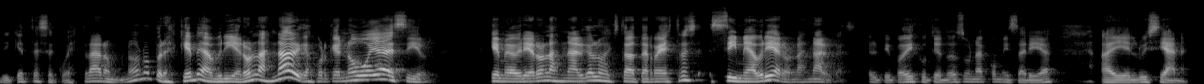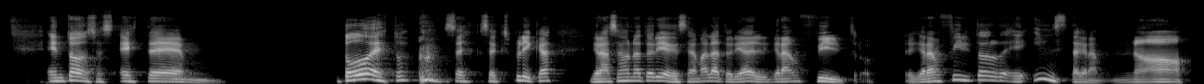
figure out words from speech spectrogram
Di que te secuestraron. No, no, pero es que me abrieron las nalgas, porque no voy a decir que me abrieron las nalgas los extraterrestres si me abrieron las nalgas. El tipo discutiendo es una comisaría ahí en Luisiana. Entonces, este, todo esto se, se explica gracias a una teoría que se llama la teoría del gran filtro. El gran filtro de Instagram. No.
